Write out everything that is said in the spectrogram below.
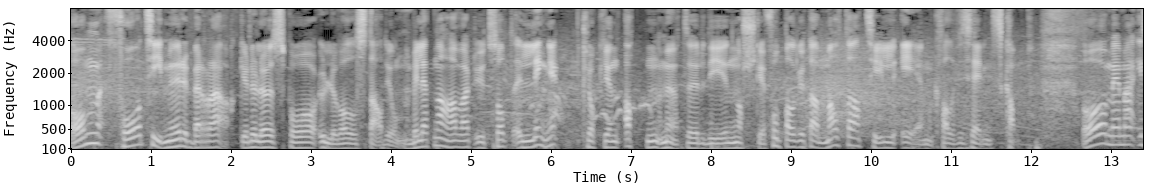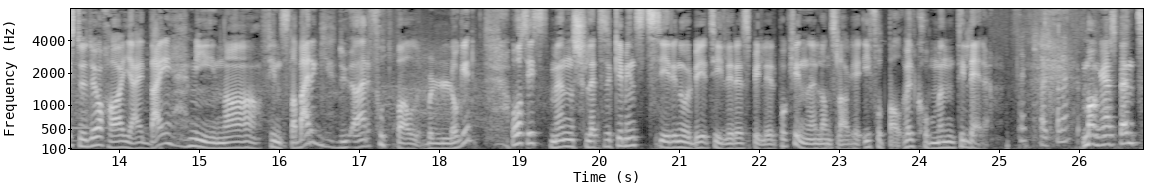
Om få timer braker det løs på Ullevål stadion. Billettene har vært utsolgt lenge. Klokken 18 møter de norske fotballgutta Malta til EM-kvalifiseringskamp. Og med meg i studio har jeg deg, Mina Finstad Berg. Du er fotballblogger. Og sist, men slett ikke minst, Siri Nordby, tidligere spiller på kvinnelandslaget i fotball. Velkommen til dere. Takk. for det. Mange er spent,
